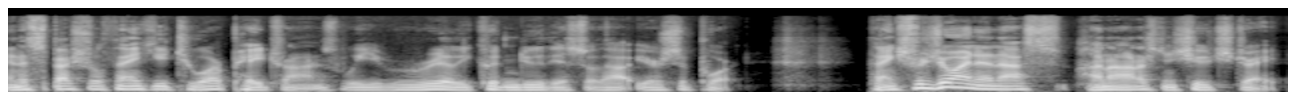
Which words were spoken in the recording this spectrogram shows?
And a special thank you to our patrons. We really couldn't do this without your support. Thanks for joining us. Hunt honest and shoot straight.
